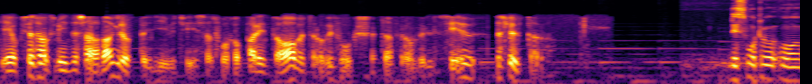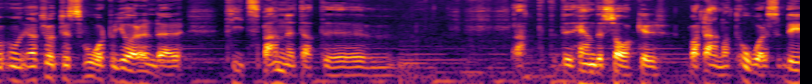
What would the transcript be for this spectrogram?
det är också en sak som binder samman gruppen givetvis. Att folk hoppar inte av utan de vill fortsätta för de vill se hur det slutar. Det är svårt att, och, och jag tror att det är svårt att göra den där tidsspannet att, eh, att det händer saker vartannat år. Det,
